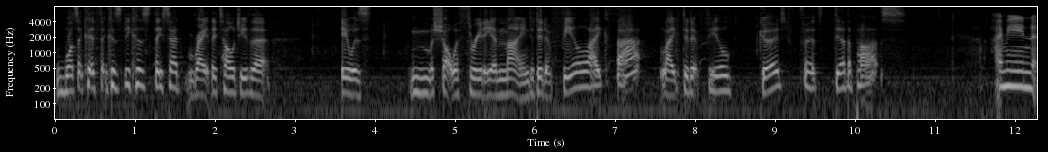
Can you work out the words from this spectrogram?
Was it because because they said right? They told you that it was shot with 3D in mind. Did it feel like that? Like, did it feel good for the other parts? I mean,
